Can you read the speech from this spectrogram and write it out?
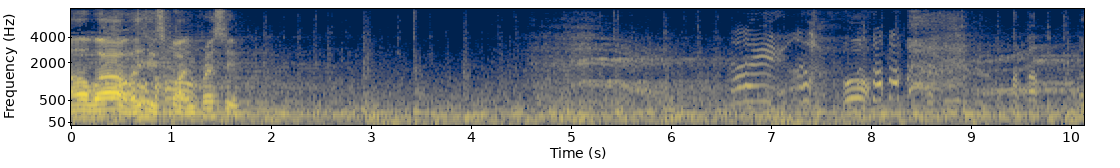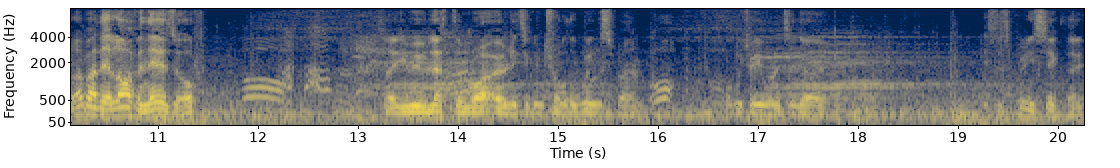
Oh, wow, this is quite impressive. I love how they're laughing theirs off. So you move left and right only to control the wingspan of which way you want it to go. This is pretty sick though.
